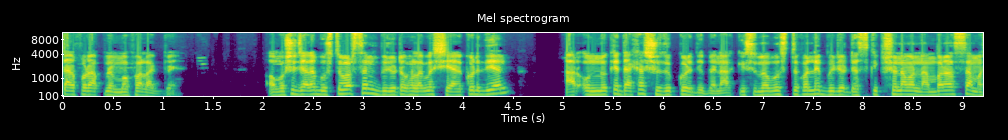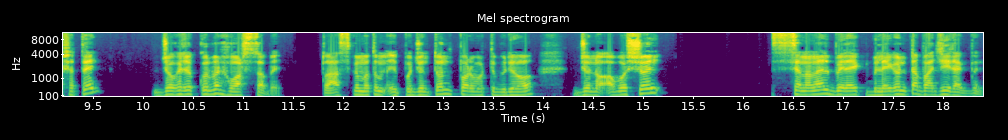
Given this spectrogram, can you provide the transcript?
তারপর আপনার মোফা লাগবে। অবশ্যই যারা বুঝতে পারছেন, ভিডিওটা ভালো লাগলে শেয়ার করে দিয়েন, আর অন্যকে দেখার সুযোগ করে দিবেন। আর কিছু না বুঝতে পারলে ভিডিও ডেসক্রিপশনে আমার নাম্বার আছে, আমার সাথে যোগাযোগ করবেন হোয়াটসঅ্যাপে। তো আজকের মতন এই পর্যন্ত পরবর্তী ভিডিও জন্য অবশ্যই চ্যানেলের বেলাইকনটা বাজিয়ে রাখবেন।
